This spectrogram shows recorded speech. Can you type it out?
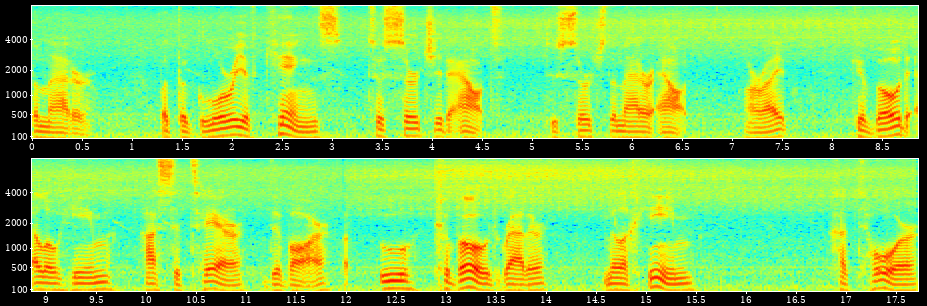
the matter, but the glory of kings to search it out to search the matter out. All right? Kavod Elohim hasiter devar, u kavod rather, melachim chator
